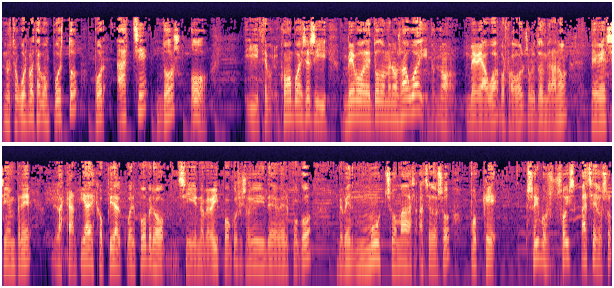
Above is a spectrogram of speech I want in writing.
Nuestro cuerpo está compuesto por H2O. Y dice, ¿cómo puede ser si bebo de todo menos agua? Y no, bebe agua, por favor, sobre todo en verano, bebe siempre las cantidades que os pida el cuerpo, pero si no bebéis poco, si sois de beber poco, bebed mucho más H2O, porque sois sois H2O,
